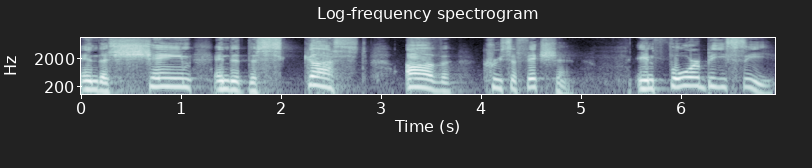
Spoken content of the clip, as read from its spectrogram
and the shame and the disgust of crucifixion. In 4 BC,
